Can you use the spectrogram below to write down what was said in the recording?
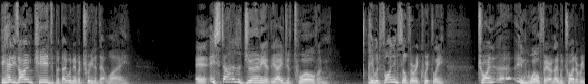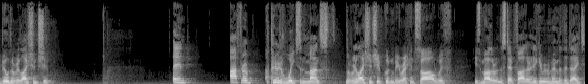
he had his own kids, but they were never treated that way. And he started a journey at the age of 12, and he would find himself very quickly trying uh, in welfare, and they would try to rebuild the relationship. And after a, a period of weeks and months, the relationship couldn't be reconciled with his mother and the stepfather, and he can remember the date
